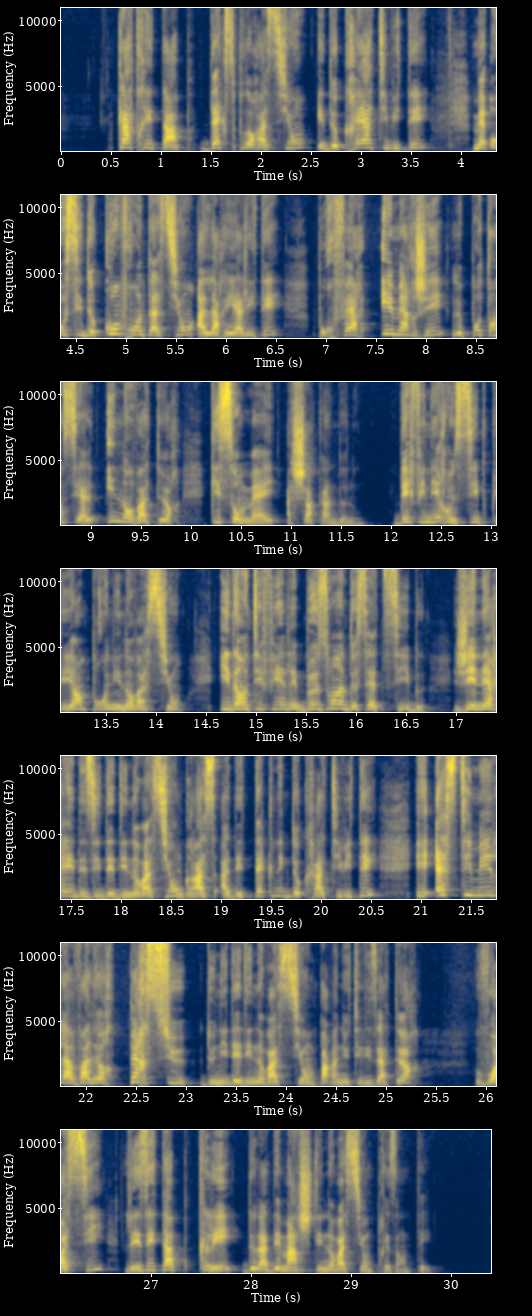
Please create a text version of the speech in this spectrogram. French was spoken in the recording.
quatre étapes d'exploration et de créativité, mais aussi de confrontation à la réalité pour faire émerger le potentiel innovateur qui sommeille à chacun de nous. Définir une cible client pour une innovation, identifier les besoins de cette cible, générer des idées d'innovation grâce à des techniques de créativité et estimer la valeur perçue d'une idée d'innovation par un utilisateur, voici les étapes clés de la démarche d'innovation présentée.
